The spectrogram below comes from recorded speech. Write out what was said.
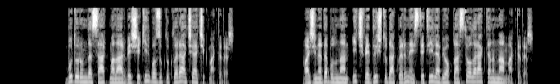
Bu durumda sarkmalar ve şekil bozuklukları açığa çıkmaktadır. Vajinada bulunan iç ve dış dudakların estetiği labioplasti olarak tanımlanmaktadır.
